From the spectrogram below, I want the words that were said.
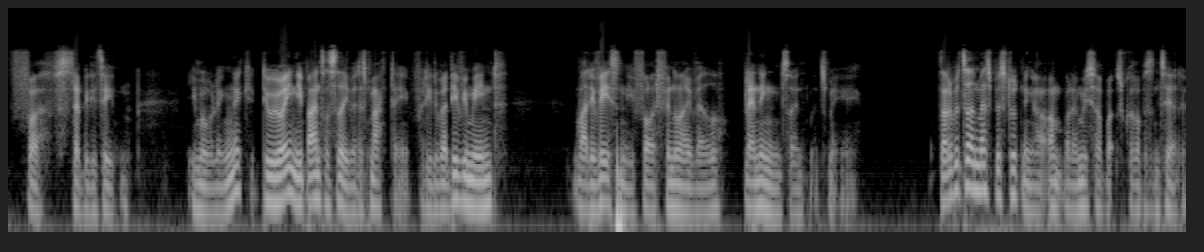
for stabiliteten i målingen. Ikke? Det var jo egentlig bare interesseret i, hvad det smagte af, fordi det var det, vi mente var det væsentlige for at finde ud af, hvad blandingen så endte med smag af. Der er der blevet taget en masse beslutninger om, hvordan vi så skulle repræsentere det.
